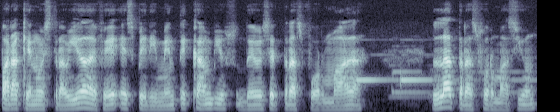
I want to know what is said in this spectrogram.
Para que nuestra vida de fe experimente cambios, debe ser transformada la transformación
